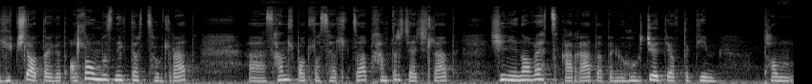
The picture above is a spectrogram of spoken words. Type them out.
ихэвчлэн одоо ингээд олон хүмүүс нэг дор цуглараад санал бодлоо солилцоод хамтарч ажиллаад шинэ инновац гаргаад одоо ингээ хөгжөөд явдаг тийм том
